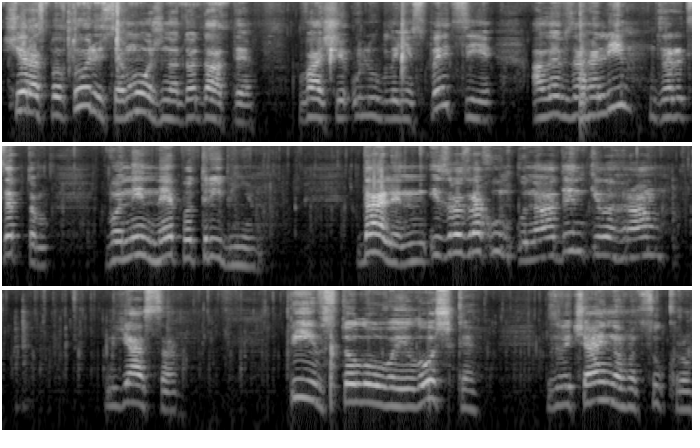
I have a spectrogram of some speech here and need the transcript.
Ще раз повторюся, можна додати ваші улюблені спеції, але взагалі за рецептом вони не потрібні. Далі, із розрахунку на 1 кілограм м'яса пів столової ложки звичайного цукру.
